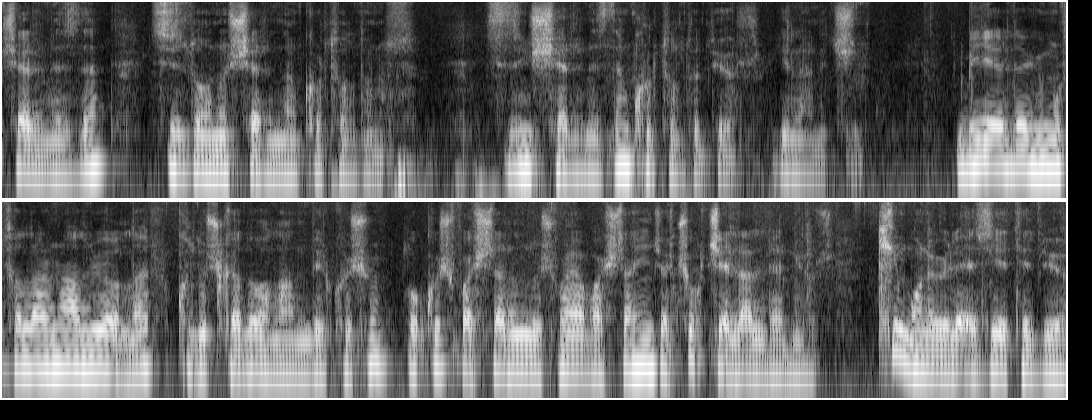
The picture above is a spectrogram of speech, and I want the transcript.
şerrinizden, siz de onun şerrinden kurtuldunuz. Sizin şerrinizden kurtuldu diyor yılan için. Bir yerde yumurtalarını alıyorlar. Kuluçkada olan bir kuşun. O kuş başlarında uçmaya başlayınca çok celalleniyor. Kim onu öyle eziyet ediyor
